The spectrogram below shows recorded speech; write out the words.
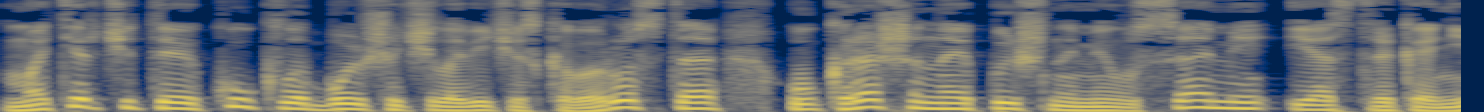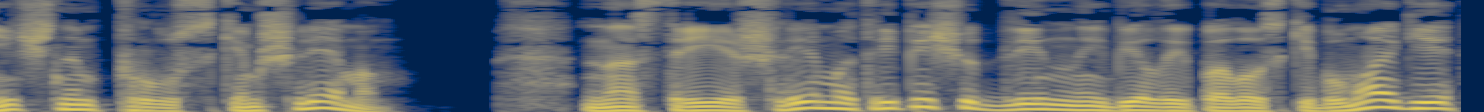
матерчатая кукла больше человеческого роста, украшенная пышными усами и остроконечным прусским шлемом. На острие шлема трепещут длинные белые полоски бумаги,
